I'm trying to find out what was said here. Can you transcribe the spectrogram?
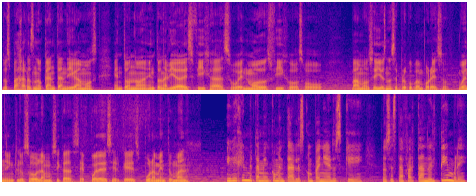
Los pájaros no cantan, digamos, en, tono, en tonalidades fijas o en modos fijos o, vamos, ellos no se preocupan por eso. Bueno, incluso la música se puede decir que es puramente humana. Y déjenme también comentarles, compañeros, que nos está faltando el timbre,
